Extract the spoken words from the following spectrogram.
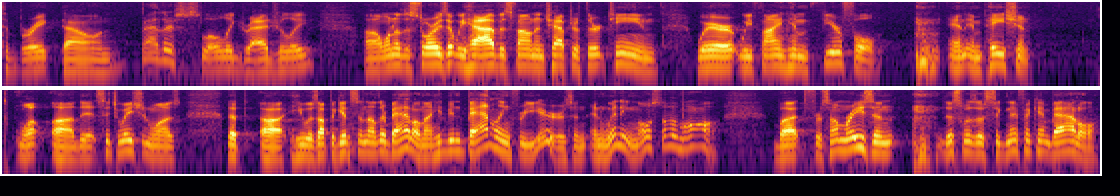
to break down rather slowly, gradually. Uh, one of the stories that we have is found in chapter 13, where we find him fearful and impatient. What uh, the situation was that uh, he was up against another battle. Now, he'd been battling for years and, and winning most of them all. But for some reason, this was a significant battle,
